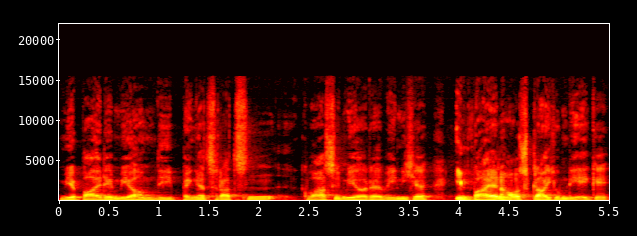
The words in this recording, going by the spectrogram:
wir beide, wir haben die Bengertsratzen quasi mehr oder weniger im Bayernhaus gleich um die Ecke.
